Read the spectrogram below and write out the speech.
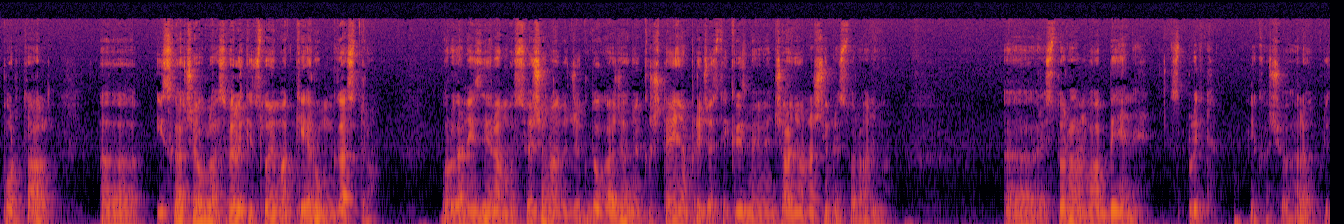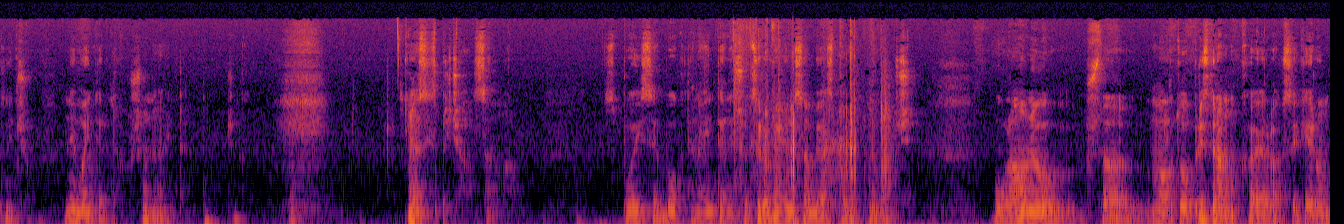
portal uh, iskače oglas velikim slovima Kerum Gastro. Organiziramo svečana događanja krštenja, pričasti krizme i venčanja u našim restoranima. Uh, restoran Vabene, Split. Nikaću, ali otplikniću. Nema interneta. Što nema interneta? Čekaj. Ja se ispričavam samo malo. Spoji se, bog te na internet. Što cijelo vrijeme nisam bio spojit, nemoguće. Uglavnom, evo, šta, malo to pristrano, kaj je se Kerum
